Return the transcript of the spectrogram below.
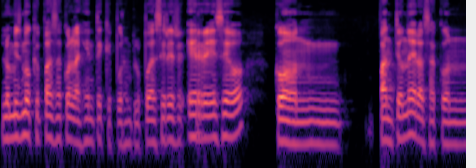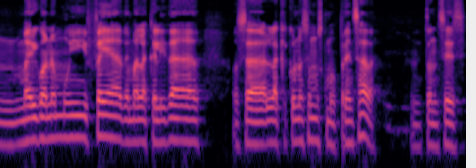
Lo mismo que pasa con la gente que, por ejemplo, puede hacer RSO con panteonera, o sea, con marihuana muy fea, de mala calidad, o sea, la que conocemos como prensada. Entonces,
